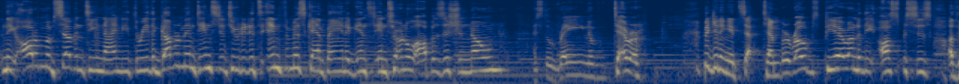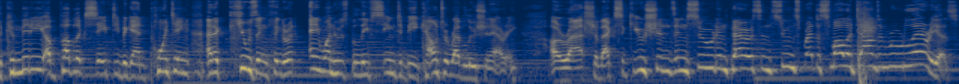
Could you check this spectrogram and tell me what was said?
In the autumn of 1793, the government instituted its infamous campaign against internal opposition known as the Reign of Terror. Beginning in September, Robespierre, under the auspices of the Committee of Public Safety, began pointing an accusing finger at anyone whose beliefs seemed to be counter revolutionary. A rash of executions ensued in Paris and soon spread to smaller towns and rural areas.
